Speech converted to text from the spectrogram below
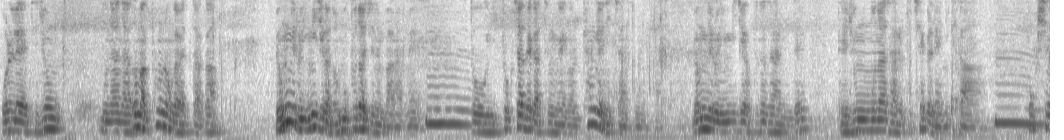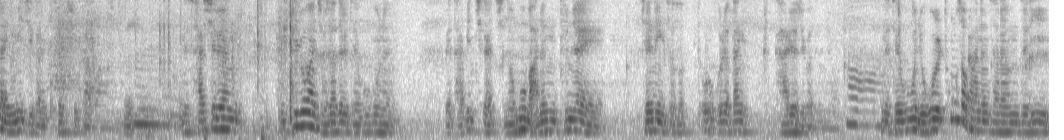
원래 대중문화나 음악 평론가였다가 명리로 이미지가 너무 굳어지는 바람에 음. 또이 독자들 같은 경우는 편견이 있지 않습니까? 명리로 이미지가 굳은 사람인데 대중문화사를 또 책을 내니까 음. 혹시나 이미지가 겹칠까봐. 음. 근데 사실은 좀 훌륭한 저자들 대부분은 왜 다빈치 같이 너무 많은 분야에 재능이 있어서 오히려 땅이 가려지거든요. 어. 근데 대부분 요걸 통섭하는 사람들이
